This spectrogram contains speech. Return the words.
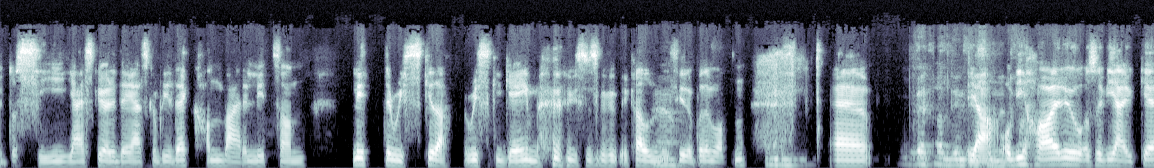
ut og si 'jeg skal gjøre det, jeg skal bli det', kan være litt sånn Litt risky, da. Risky game, hvis du skal kalle det, Ja. si det på den måten. Dine ja, og vi har jo altså vi er jo ikke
